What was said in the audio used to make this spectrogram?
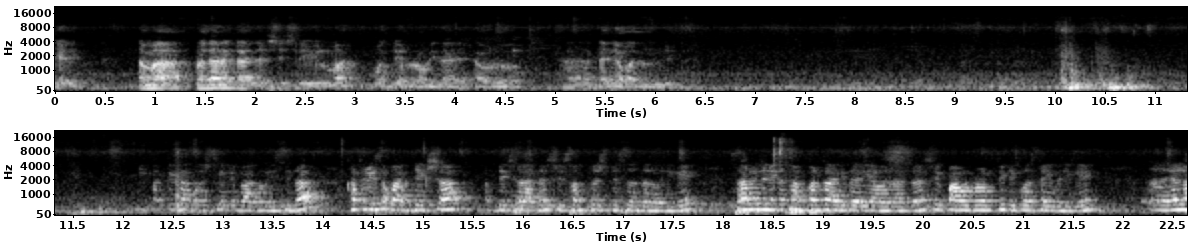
ಕೇಳಿ. ನಮ್ಮ ಪ್ರಧಾನ ಕಾರ್ಯದರ್ಶಿ ಶ್ರೀ ವಿಲ್ಮಾರ್ ಮೊಂತೇರವರು ಇದ್ದಾರೆ ಅವರು ಧನ್ಯವಾದ ನೀಡ್ತಾರೆ ಈ ಪತ್ರಿಕಾಗೋಷ್ಠಿಯಲ್ಲಿ ಭಾಗವಹಿಸಿದ ಕಥೋಲಿಕ ಸಭಾ ಅಧ್ಯಕ್ಷ, ಅಧ್ಯಕ್ಷರಾದ ಶ್ರೀ ಸಂತೋಷ್ ಡಿಸೋಜರ್ ಅವರಿಗೆ, ಸಾರ್ವಜನಿಕ ಸಂಪರ್ಕ ಅಧಿಕಾರಿ ಅವರಾದ ಶ್ರೀ ಪಾವಲ್ ರಾವ್ ಡಿಕೋಸ್ತಾ ಇವರಿಗೆ ಎಲ್ಲ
